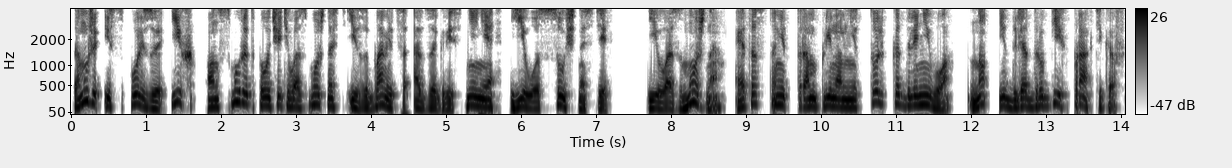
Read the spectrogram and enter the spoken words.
к тому же, используя их, он сможет получить возможность избавиться от загрязнения его сущности. И, возможно, это станет трамплином не только для него, но и для других практиков.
